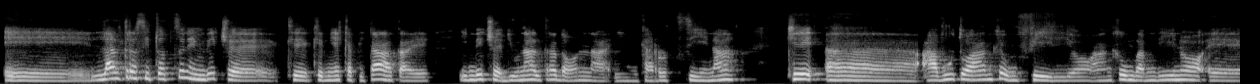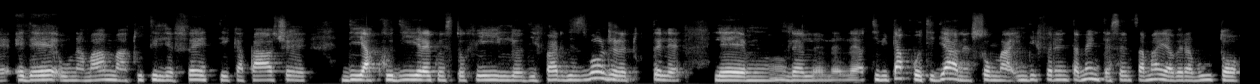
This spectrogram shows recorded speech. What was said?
E l'altra situazione invece che, che mi è capitata è invece di un'altra donna in carrozzina che eh, ha avuto anche un figlio, anche un bambino eh, ed è una mamma a tutti gli effetti capace di accudire questo figlio, di fargli svolgere tutte le, le, le, le attività quotidiane, insomma, indifferentemente, senza mai aver avuto,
